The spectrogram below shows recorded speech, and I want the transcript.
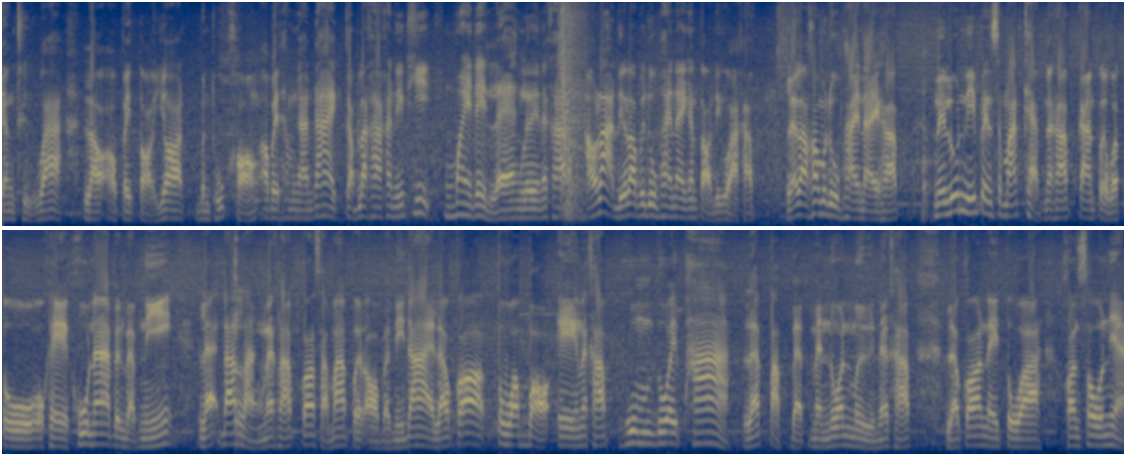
ยังถือว่าเราเอาไปต่อยอดบรรทุกของเอาไปทำงานได้ กับราคาคันนี้ที่ไม่ได้แรงเลยนะครับเอาล่ะเดี๋ยวเราไปดูภายในกันต่อดีกว่าครับแล้วเราเข้ามาดูภายในครับ ในรุ่นนี้เป็นสมาร์ทแคปนะครับการเปิดประตูโอเค คู่หน้าเป็นแบบนี้ และด้านหลังนะครับ ก็สามารถเปิดออกแบบนี้ได้ แล้วก็ตัวเบาะเองนะครับหุ้มด้วยผ้าและปรับแบบแมนนวลมือนะครับแล้วก็ในตัวคอนโซลเนี่ย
